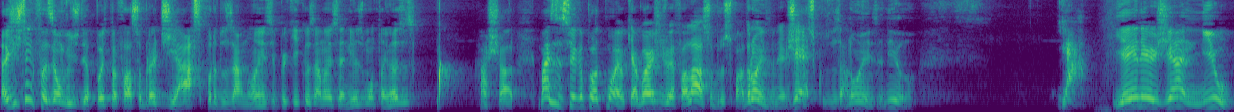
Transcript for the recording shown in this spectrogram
A gente tem que fazer um vídeo depois para falar sobre a diáspora dos anões e por que, que os anões anil, os montanhosos, racharam. Mas isso fica para outro momento, que agora a gente vai falar sobre os padrões energéticos dos anões anil. Yeah. E a energia anil,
